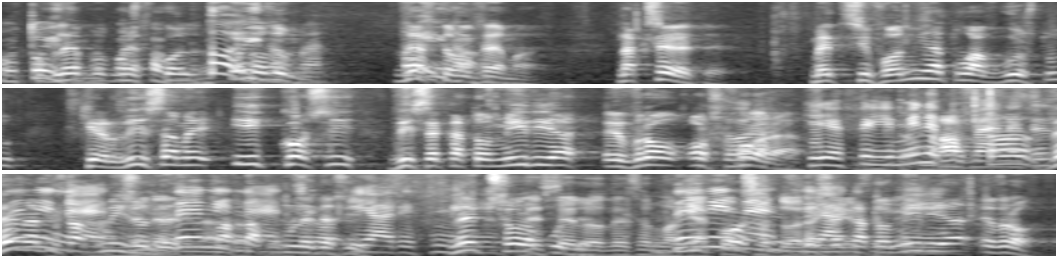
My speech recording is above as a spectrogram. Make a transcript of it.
Ο, Το είδαμε, βλέπουμε πώς θα εύκολα. δούμε. Το Θα είδαμε. δούμε. Το Δεύτερο είδαμε. θέμα. Να ξέρετε, με τη συμφωνία του Αυγούστου κερδίσαμε 20 δισεκατομμύρια ευρώ ως Τώρα, χώρα. Κύριε Φίλη, μην Αυτά επιμένετε. δεν είναι έτσι. αντισταθμίζονται. Δεν αυτά είναι που λέτε έτσι εσείς. οι αριθμοί. Δεν εξορροπούνται. Δεν θέλω, δεν θέλω να Δεν είναι διακόψω έτσι τώρα. οι κύριε αριθμοί. Φίλη. Δισεκατομμύρια ευρώ.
